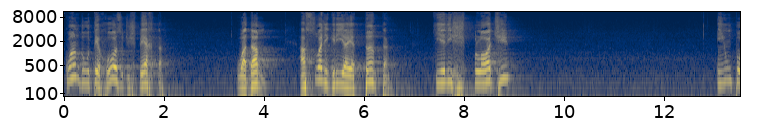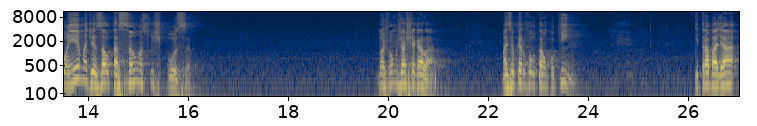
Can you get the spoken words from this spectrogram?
Quando o terroso desperta, o Adão, a sua alegria é tanta que ele explode em um poema de exaltação à sua esposa. Nós vamos já chegar lá. Mas eu quero voltar um pouquinho e trabalhar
